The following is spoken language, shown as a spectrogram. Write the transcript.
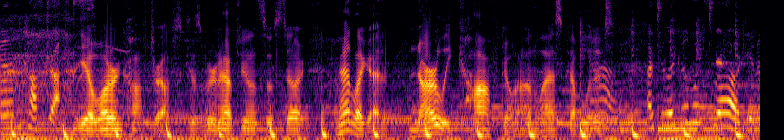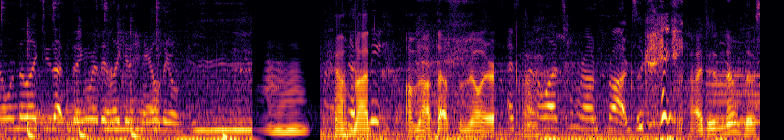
and cough drops. yeah water and cough drops because we're not feeling so stellar. I've had like a gnarly cough going on the last couple of days. I feel like I'm a frog, you know, when they like do that thing where they like inhale and they go. I'm not me. I'm not that familiar. I spend a lot of time around frogs, okay? I didn't know this.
